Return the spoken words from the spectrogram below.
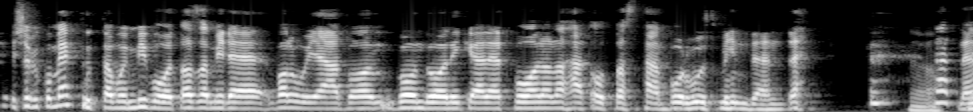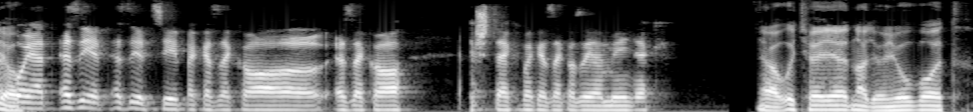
és amikor megtudtam, hogy mi volt az, amire valójában gondolni kellett volna, na hát ott aztán borult minden, de Ja. Hát nem Jó. baj, hát ezért, ezért szépek ezek a, ezek a estek, meg ezek az élmények. Ja, úgyhogy nagyon jó volt,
